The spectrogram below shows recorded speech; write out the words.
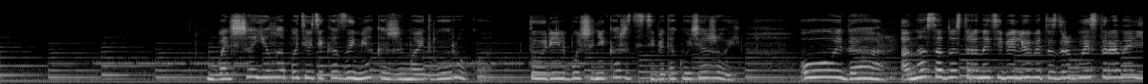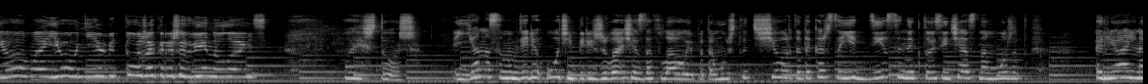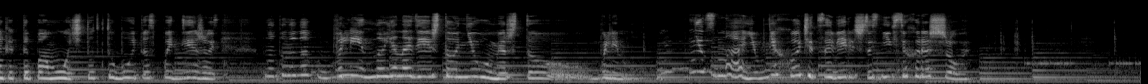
Большая лапа тети Козы мягко сжимает твою руку. Туриль больше не кажется тебе такой чужой. Ой, да, она с одной стороны тебя любит, а с другой стороны, ё-моё, у нее ведь тоже крыша двинулась. Ой, что ж, я на самом деле очень переживаю сейчас за Флауи, потому что, черт, это кажется единственный, кто сейчас нам может реально как-то помочь, тот, кто будет нас поддерживать. Ну, ну, ну, блин, но я надеюсь, что он не умер, что, блин, не знаю, мне хочется верить, что с ней все хорошо.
